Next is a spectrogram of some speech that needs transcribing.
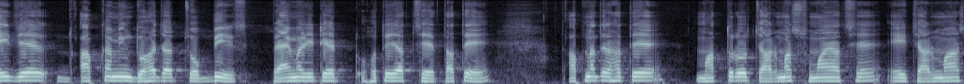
এই যে আপকামিং দু হাজার চব্বিশ প্রাইমারি টেট হতে যাচ্ছে, তাতে আপনাদের হাতে মাত্র চার মাস সময় আছে, এই চার মাস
